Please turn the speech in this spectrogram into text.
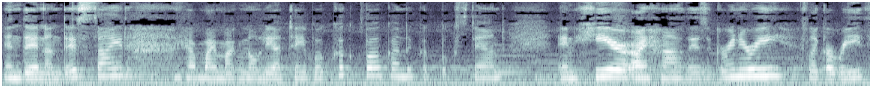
And then on this side, I have my Magnolia Table cookbook on the cookbook stand. And here I have this greenery, it's like a wreath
